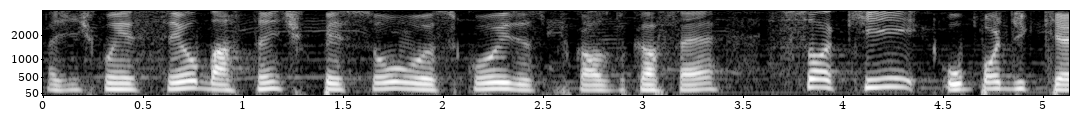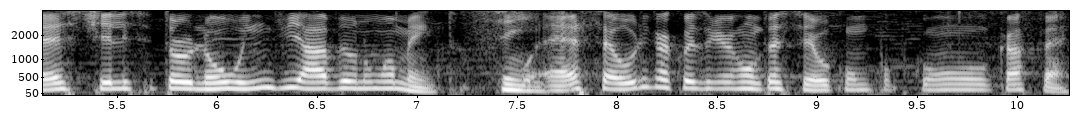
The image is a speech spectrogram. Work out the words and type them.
a gente conheceu bastante pessoas, coisas por causa do café. Só que, O podcast, ele se tornou inviável no momento. sim, Essa é a única coisa que aconteceu com, com o café.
